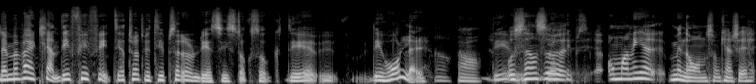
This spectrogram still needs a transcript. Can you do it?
Nej men verkligen, det är fiffigt. Jag tror att vi tipsade om det sist också. och Det, det håller. Ja. Det är Och sen så, om man är med någon som kanske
